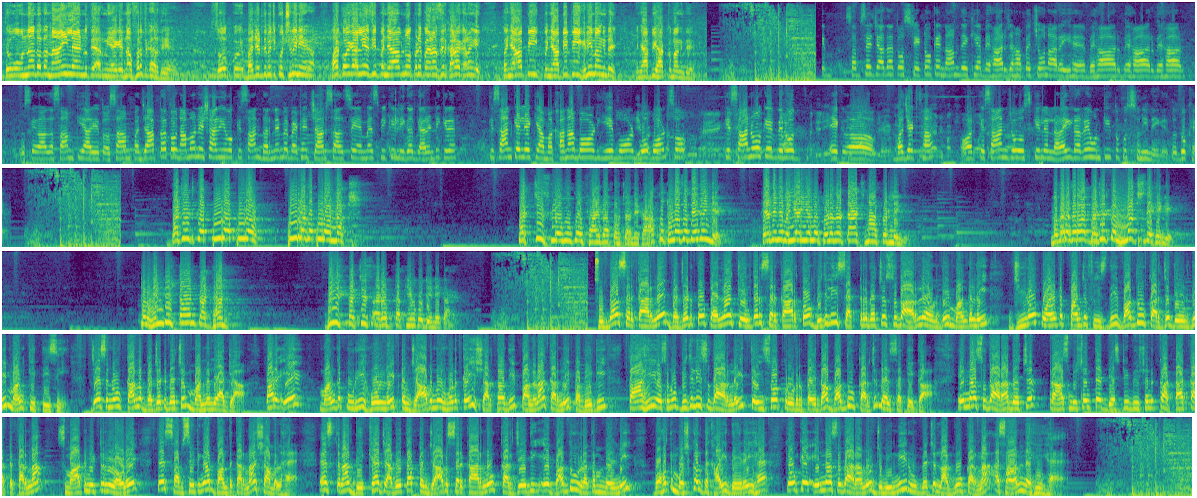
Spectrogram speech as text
ਤੇ ਉਹ ਉਹਨਾਂ ਦਾ ਤਾਂ ਨਾਂ ਹੀ ਲੈਣ ਨੂੰ ਤਿਆਰ ਨਹੀਂ ਹੈਗੇ ਨਫ਼ਰਤ ਕਰਦੇ ਆ ਸੋ ਕੋਈ ਬਜਟ ਦੇ ਵਿੱਚ ਕੁਝ ਵੀ ਨਹੀਂ ਹੈਗਾ ਪਰ ਕੋਈ ਗੱਲ ਨਹੀਂ ਅਸੀਂ ਪੰਜਾਬ ਨੂੰ ਆਪਣੇ ਪੈਰਾਂ ਸਿਰ ਖੜਾ ਕਰਾਂਗੇ ਪੰਜਾਬੀ ਪੰਜਾਬੀ ਭੀਖ ਨਹੀਂ ਮੰਗਦੇ ਪੰਜਾਬੀ ਹੱਕ ਮੰਗਦੇ सबसे ज्यादा तो स्टेटों के नाम देखिए बिहार जहाँ पे चोन आ रही है बिहार बिहार बिहार उसके बाद असम की आ रही है तो असम। पंजाब का तो नामो निशानी है, वो किसान धरने में बैठे हैं। चार साल से एमएसपी की लीगल गारंटी के लिए। किसान के लिए क्या? मखाना बोर्ड ये बोर्ड वो बोर्ड सो किसानों के विरोध एक बजट था। और किसान जो उसके लिए लड़ाई लड़ रहे हैं, उनकी तो कुछ सुनी नहीं गई तो दुख है। बजट का पूरा पूरा पूरा का पूरा लक्ष्य 25 लोगों को फ़ायदा पहुँचाने का। आपको थोड़ा सा दे देंगे। कह देंगे भैया ये लोग थोड़ा सा टैक्स माफ कर लेंगे मगर अगर आप बजट का लक्ष्य देखेंगे तो हिंदुस्तान का धन 20-25 अरब तकियों को देने का है ਸੂਬਾ ਸਰਕਾਰ ਨੇ ਬਜਟ ਤੋਂ ਪਹਿਲਾਂ ਕੇਂਦਰ ਸਰਕਾਰ ਤੋਂ ਬਿਜਲੀ ਸੈਕਟਰ ਵਿੱਚ ਸੁਧਾਰ ਲਿਆਉਣ ਦੀ ਮੰਗ ਲਈ 0.5% ਫੀਸਦੀ ਵਾਧੂ ਕਰਜ਼ ਦੇਣ ਦੀ ਮੰਗ ਕੀਤੀ ਸੀ ਜਿਸ ਨੂੰ ਕੱਲ ਬਜਟ ਵਿੱਚ ਮੰਨ ਲਿਆ ਗਿਆ ਪਰ ਇਹ ਮੰਗ ਪੂਰੀ ਹੋਣ ਲਈ ਪੰਜਾਬ ਨੂੰ ਹੁਣ ਕਈ ਸ਼ਰਤਾਂ ਦੀ ਪਾਲਣਾ ਕਰਨੀ ਪਵੇਗੀ, ਤਾਂ ਹੀ ਉਸ ਨੂੰ ਬਿਜਲੀ ਸੁਧਾਰ ਲਈ 2300 ਕਰੋੜ ਰੁਪਏ ਦਾ ਵਾਧੂ ਕਰਜ਼ ਮਿਲ ਸਕੇਗਾ। ਇਨ੍ਹਾਂ ਸੁਧਾਰਾਂ ਵਿੱਚ ਟਰਾਂਸਮਿਸ਼ਨ ਤੇ ਡਿਸਟ੍ਰੀਬਿਊਸ਼ਨ ਘਾਟਾ ਘੱਟ ਕਰਨਾ, ਸਮਾਰਟ ਮੀਟਰ ਲਾਉਣੇ ਤੇ ਸਬਸਿਡੀਆਂ ਬੰਦ ਕਰਨਾ ਸ਼ਾਮਲ ਹੈ। ਇਸ ਤਰ੍ਹਾਂ ਦੇਖਿਆ ਜਾਵੇ ਤਾਂ ਪੰਜਾਬ ਸਰਕਾਰ ਨੂੰ ਕਰਜ਼ੇ ਦੀ ਇਹ ਵਾਧੂ ਰਕਮ ਮਿਲਣੀ ਬਹੁਤ ਮੁਸ਼ਕਲ ਦਿਖਾਈ ਦੇ ਰਹੀ ਹੈ, ਕਿਉਂਕਿ ਇਨ੍ਹਾਂ ਸੁਧਾਰਾਂ ਨੂੰ ਜ਼ਮੀਨੀ ਰੂਪ ਵਿੱਚ ਲਾਗੂ ਕਰਨਾ ਆਸਾਨ ਨਹੀਂ ਹੈ।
